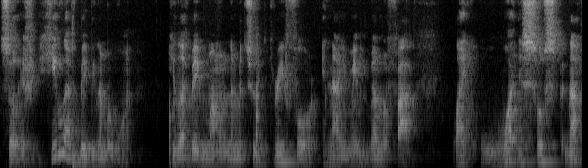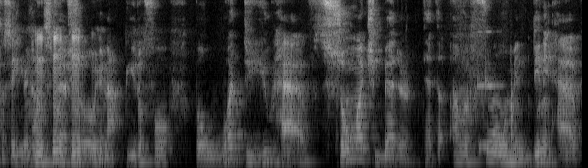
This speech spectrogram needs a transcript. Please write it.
So if he left baby number one, he left baby mama number two, three, four, and now you're baby number five. Like, what is so spe- not to say you're not special, you're not beautiful, but what do you have so much better that the other four women didn't have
